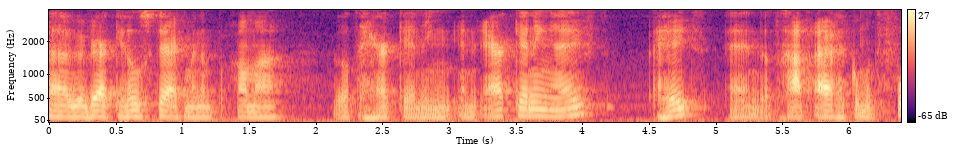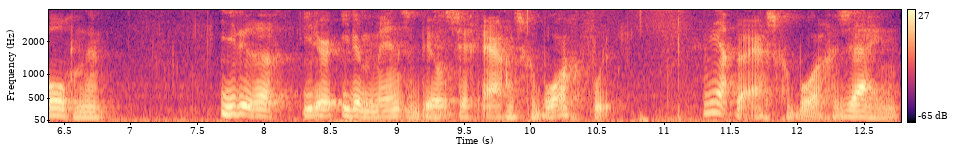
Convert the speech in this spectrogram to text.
Uh, we werken heel sterk met een programma wat herkenning en erkenning heeft, heet. En dat gaat eigenlijk om het volgende. Iedere, ieder, ieder mens wil zich ergens geborgen voelen. Ja. Wil ergens geborgen zijn.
